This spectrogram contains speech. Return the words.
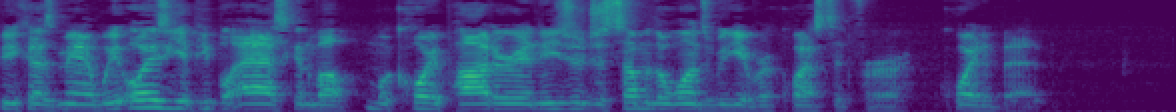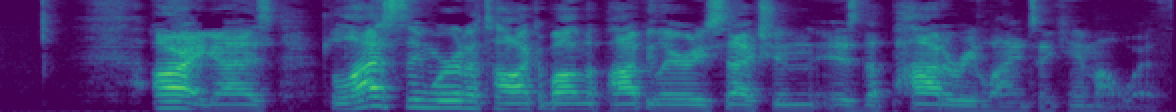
because, man, we always get people asking about McCoy pottery, and these are just some of the ones we get requested for quite a bit. All right, guys, the last thing we're going to talk about in the popularity section is the pottery lines I came out with.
